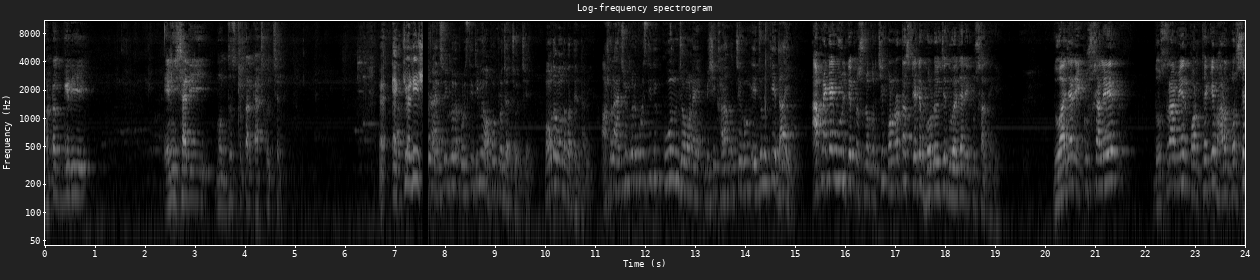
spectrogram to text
ঘটকগিরি এমিসারি মধ্যস্থতার কাজ করছেন। অ্যাকচুয়ালি আইন শৃঙ্খলা পরিস্থিতি নিয়ে অপপ্রচার চলছে। মমতা বন্দ্যোপাধ্যায়ের দাবি আসলে আইন শৃঙ্খলা পরিস্থিতি কোন জমানায় বেশি খারাপ হচ্ছে এবং এর জন্য কে দায়ী? আপনাকে আমি উল্টে প্রশ্ন করছি পনেরোটা স্টেটে ভোট হয়েছে দু একুশ সাল থেকে। দু হাজার একুশ সালের দোসরা মের পর থেকে ভারতবর্ষে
